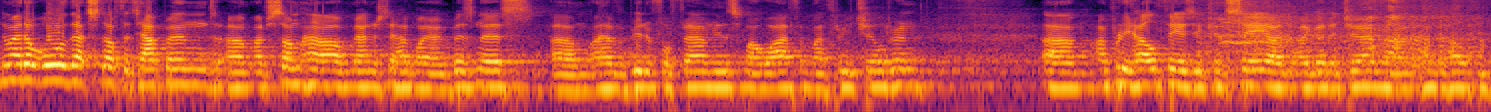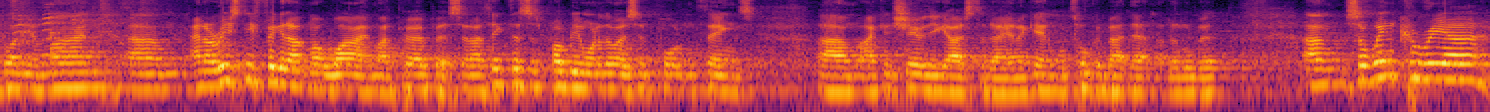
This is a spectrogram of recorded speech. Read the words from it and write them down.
no matter all of that stuff that's happened, um, I've somehow managed to have my own business. Um, I have a beautiful family. This is my wife and my three children. Um, I'm pretty healthy, as you can see. I, I go to gym, and I have a healthy body and mind. Um, and I recently figured out my why, my purpose, and I think this is probably one of the most important things I can share with you guys today. And again, we'll talk about that in a little bit. Um, so when career,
